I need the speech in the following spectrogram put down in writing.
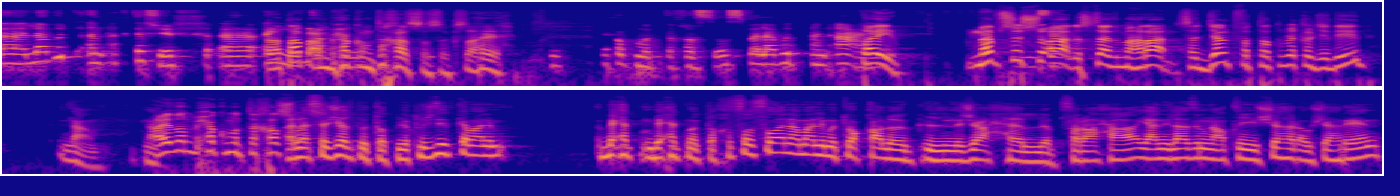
آه لابد أن أكتشف آه أي طبعا بحكم تخصصك صحيح. بحكم التخصص فلا بد أن أعرف. طيب نفس السؤال أستاذ مهران سجلت في التطبيق الجديد؟ نعم, نعم. أيضا بحكم التخصص؟ أنا سجلت بالتطبيق الجديد كمان بحكم بحكم التخصص وأنا مالي متوقع له النجاح بصراحة. يعني لازم نعطيه شهر أو شهرين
